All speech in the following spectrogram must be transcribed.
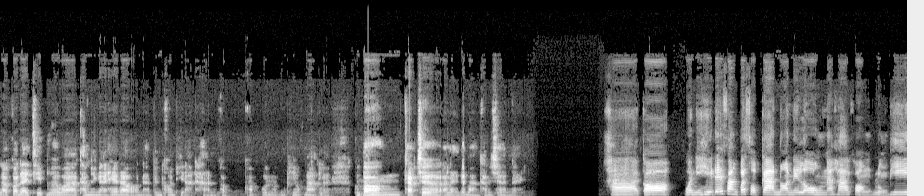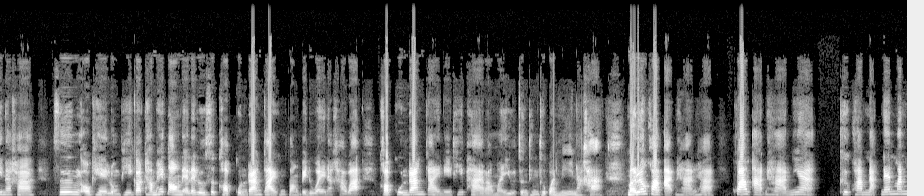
แล้วก็ได้ทิปด้วยว่าทำยังไงให้เรานะเป็นคนที่อาจหาญขอบขอบคุณหลวงพี่มากๆเลย คุณตอง capture อะไรได้บ้างครับเชิญเลยค่ะ ก็ วันนี้ได้ฟังประสบการณ์นอนในโรงนะคะของหลวงพี่นะคะ ซึ่งโอเคหลวงพี่ก็ทำให้ตองเนี่ยได้รู้สึกขอบคุณร่างกายของตองไปด้วยนะคะ ว่าขอบคุณร่างกายนี้ที่พาเรามาอยู่จนถึงทุกวันนี้นะคะ มาเรื่องความอาจหารค่ะ ความอาจหารเนี่ยคือความหนักแน่นมั่น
